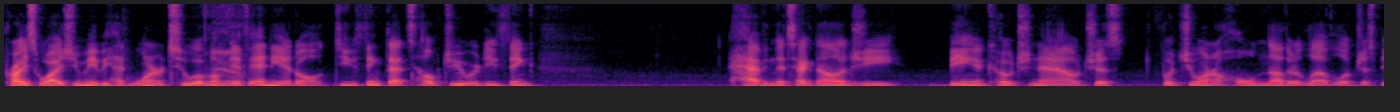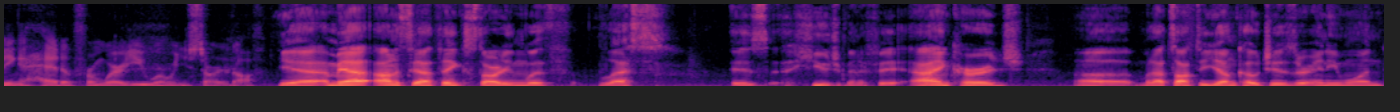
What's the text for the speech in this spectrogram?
price wise, you maybe had one or two of them, yeah. if any at all. Do you think that's helped you, or do you think having the technology, being a coach now, just put you on a whole nother level of just being ahead of from where you were when you started off. Yeah, I mean, I, honestly, I think starting with less is a huge benefit. I encourage uh, when I talk to young coaches or anyone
